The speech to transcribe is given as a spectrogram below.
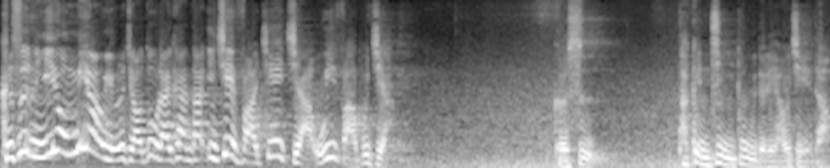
可是你用妙有的角度来看它，一切法皆假，无一法不假。可是他更进一步的了解到，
